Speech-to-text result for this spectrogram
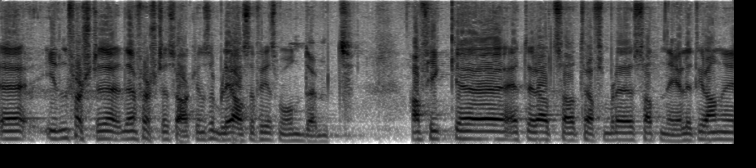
eh, i den første, den første saken så ble altså Fritz Moen dømt. Han fikk, eh, etter at traffen ble satt ned litt grann i,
